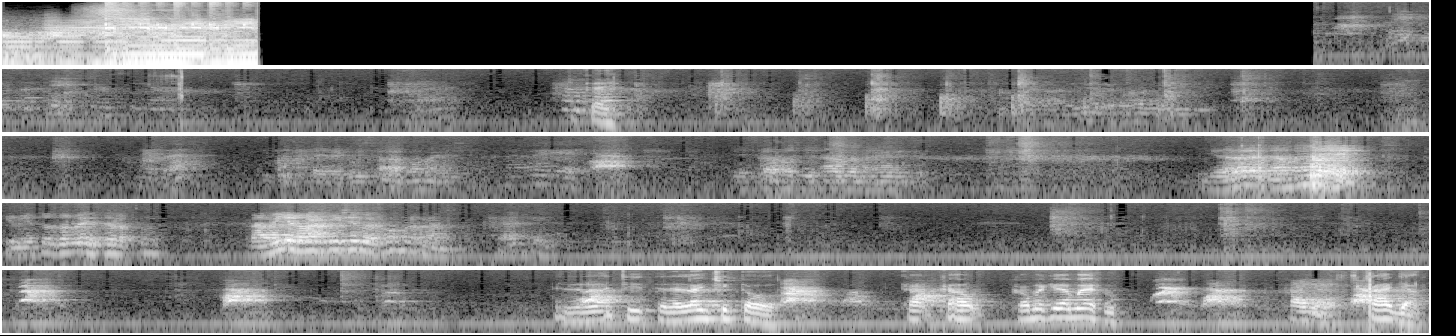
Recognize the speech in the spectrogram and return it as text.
Música Tener lanchi, tener lanchi y todo. Ca- ca- ¿Cómo es que llama eso? Calla. Calla.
